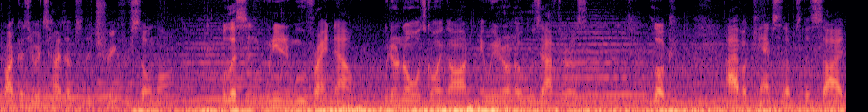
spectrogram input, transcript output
Probably because you were tied up to the tree for so long. But listen, we need to move right now. We don't know what's going on, and we don't know who's after us. Look, I have a camp set up to the side.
